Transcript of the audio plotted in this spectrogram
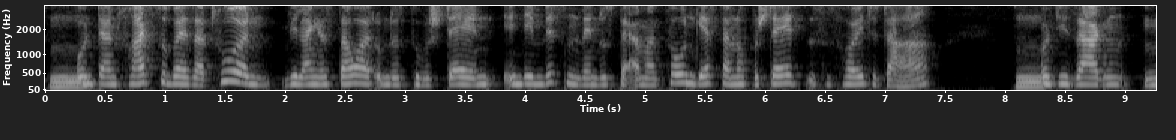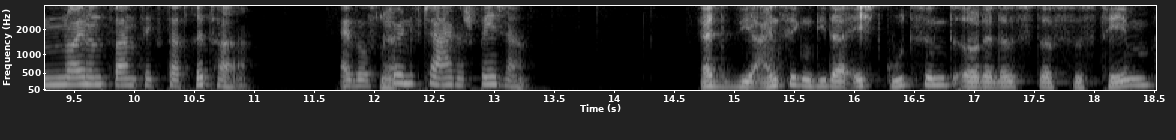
Hm. Und dann fragst du bei Saturn, wie lange es dauert, um das zu bestellen, in dem Wissen, wenn du es bei Amazon gestern noch bestellst, ist es heute da. Hm. Und die sagen 29.3. Also fünf ja. Tage später. Ja, die einzigen, die da echt gut sind oder dass das System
